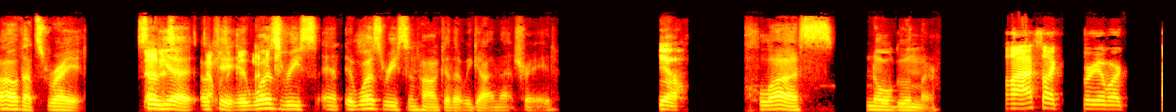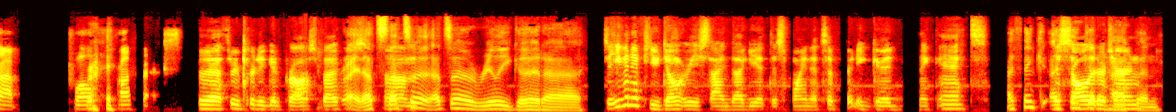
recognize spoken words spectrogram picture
Oh, that's right. So That is- yeah, that was a okay. good It was Rees and it was Rees and Honka that we got in that trade. Yeah. Plus Noel Gunler. Well, that's like three of our top twelve Right. prospects. Yeah, three pretty good prospects. Right. That's that's Um, a that's a really good. uh so even if you don't re-sign Dougie at this point, it's a pretty good like eh, it's I think It's a I think solid it'll return. happen.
